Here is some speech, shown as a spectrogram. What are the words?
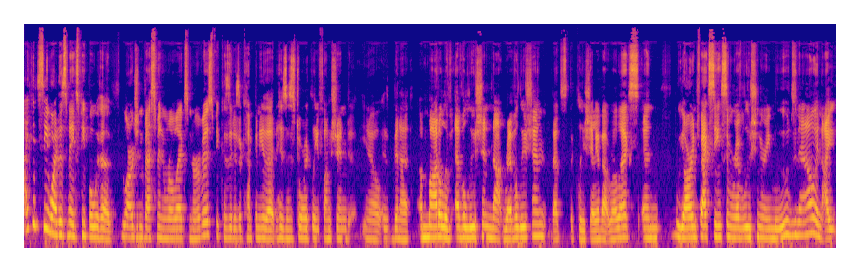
I can see why this makes people with a large investment in Rolex nervous because it is a company that has historically functioned, you know, been a, a model of evolution, not revolution. That's the cliche about Rolex. And we are, in fact, seeing some revolutionary moves now. And I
